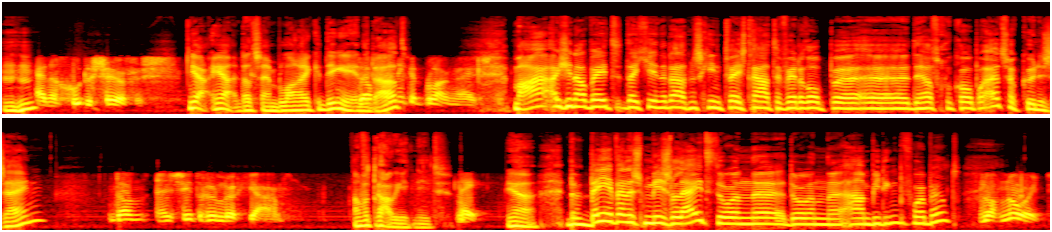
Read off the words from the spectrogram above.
Mhm. en een goede service. Ja, ja, dat zijn belangrijke dingen Dat inderdaad. vind ik het belangrijkste. Maar als je nou weet dat je inderdaad misschien twee straten verderop... eh, eh, de helft goedkoper uit zou kunnen zijn... Dan eh, zit er een luchtje aan. dan vertrouw je het niet. Nee, Ja. Ben je wel eens misleid door een, door een aanbieding bijvoorbeeld? nog nooit.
